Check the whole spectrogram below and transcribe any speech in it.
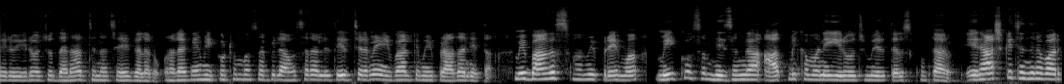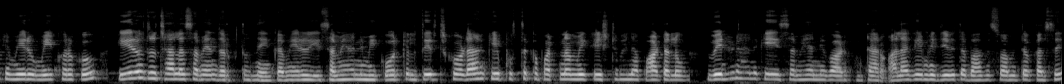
మీరు ఈరోజు ధనార్జన చేయగలరు. అలాగే మీ కుటుంబ సభ్యుల అవసరాలు తీర్చడమే ఇవాళ మీ ప్రాధాన్యత. మీ భాగస్వామి ప్రేమ మీకోసం నిజంగా ఆత్మికమని ఈ రోజు మీరు తెలుసుకుంటారు. ఈ రాశికి చెందిన వారికి మీరు మీ కొరకు ఈ రోజు చాలా సమయం దొరుకుతుంది. ఇంకా మీరు ఈ సమయాన్ని మీ కోరికలు తీర్చుకోవడానికి పుస్తక పఠనం మీకు ఇష్టమైన పాటలు వినడానికి ఈ సమయాన్ని వాడుకుంటారు. అలాగే మీ జీవిత భాగస్వామితో కలిసి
